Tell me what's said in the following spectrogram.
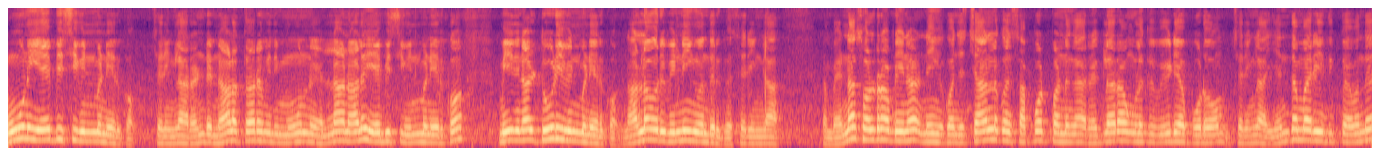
மூணு ஏபிசி வின் பண்ணியிருக்கோம். சரிங்களா? ரெண்டு நாளை தவிர மீதி மூணு எல்லா நாளும் ஏபிசி வின் பண்ணியிருக்கோம். மீதி நாள் டூ டி வின் பண்ணியிருக்கோம். நல்ல ஒரு வின்னிங் வந்திருக்கு சரிங்களா? நம்ம என்ன சொல்கிறோம் அப்படின்னா நீங்கள் கொஞ்சம் சேனலை கொஞ்சம் சப்போர்ட் பண்ணுங்கள் ரெகுலராக உங்களுக்கு வீடியோ போடுவோம் சரிங்களா? எந்த மாதிரி இது இப்போ வந்து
